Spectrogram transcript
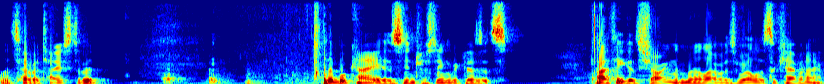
Let's have a taste of it. The bouquet is interesting because it's, I think it's showing the Merlot as well as the Cabernet.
